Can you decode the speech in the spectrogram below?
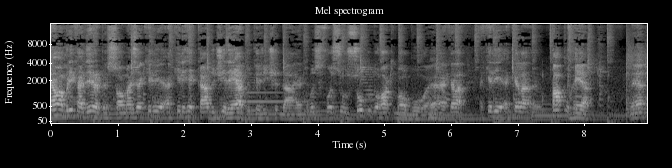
É uma brincadeira, pessoal, mas é aquele, aquele recado direto que a gente dá. É como se fosse o soco do rock balboa. É aquela, aquele aquela papo reto, né?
